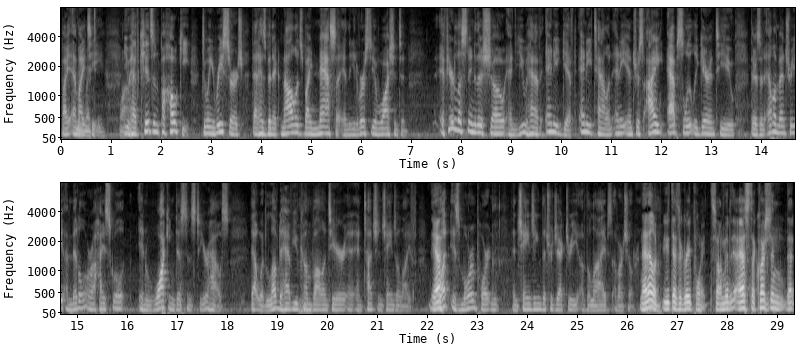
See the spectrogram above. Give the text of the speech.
by MIT. You have kids in Pahokee doing research that has been acknowledged by NASA and the University of Washington if you're listening to this show and you have any gift, any talent, any interest, I absolutely guarantee you there's an elementary, a middle, or a high school in walking distance to your house that would love to have you come volunteer and, and touch and change a life. Yeah. What is more important than changing the trajectory of the lives of our children? Now, that, look, mm. you, that's a great point. So I'm going to ask the question that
